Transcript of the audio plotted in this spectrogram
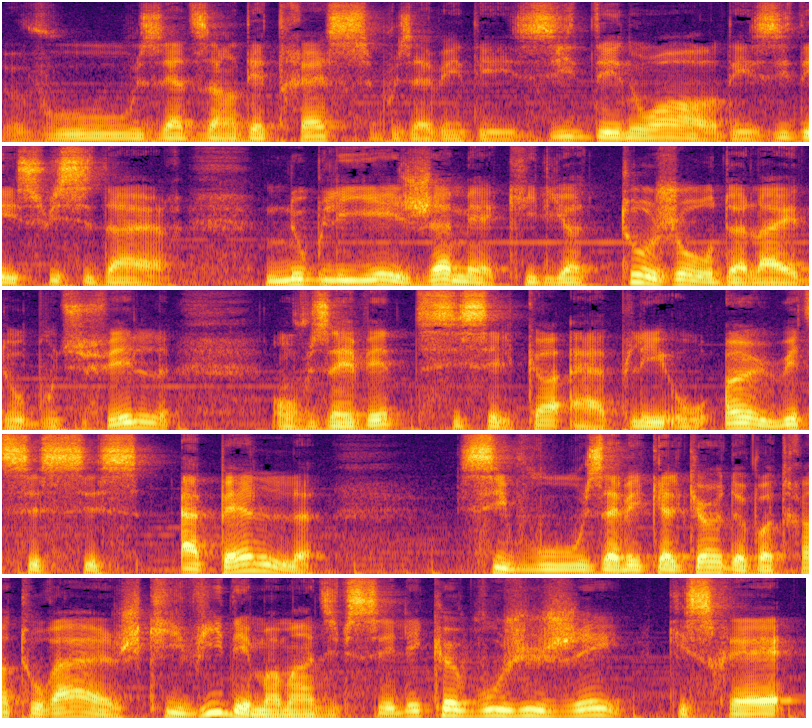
vous êtes en détresse, vous avez des idées noires, des idées suicidaires, N'oubliez jamais qu'il y a toujours de l'aide au bout du fil. On vous invite, si c'est le cas, à appeler au 1-866 appel. Si vous avez quelqu'un de votre entourage qui vit des moments difficiles et que vous jugez qu'il serait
